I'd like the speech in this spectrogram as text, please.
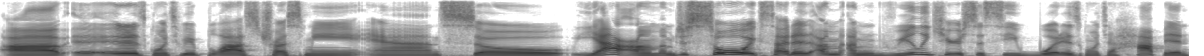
Uh, it, it is going to be a blast, trust me. And so, yeah, I'm, I'm just so excited. I'm, I'm really curious to see what is going to happen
